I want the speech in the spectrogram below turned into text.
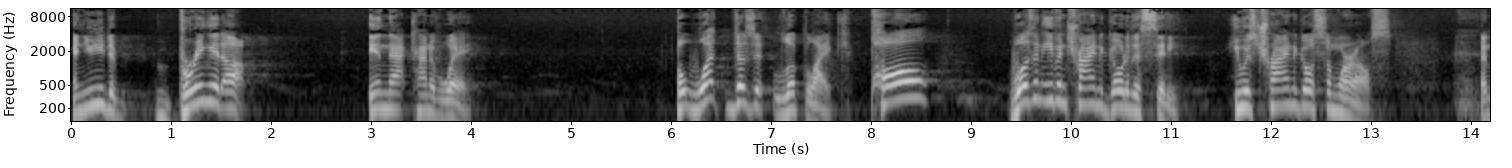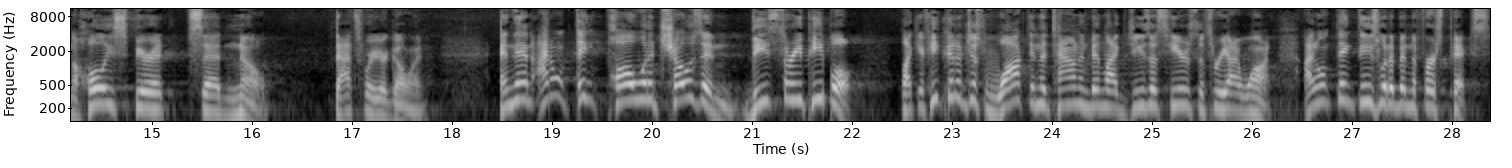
And you need to bring it up in that kind of way. But what does it look like? Paul wasn't even trying to go to the city, he was trying to go somewhere else. And the Holy Spirit said, No, that's where you're going. And then I don't think Paul would have chosen these three people Like if he could have just walked into town and been like, Jesus, here's the three I want, I don't think these would have been the first picks.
